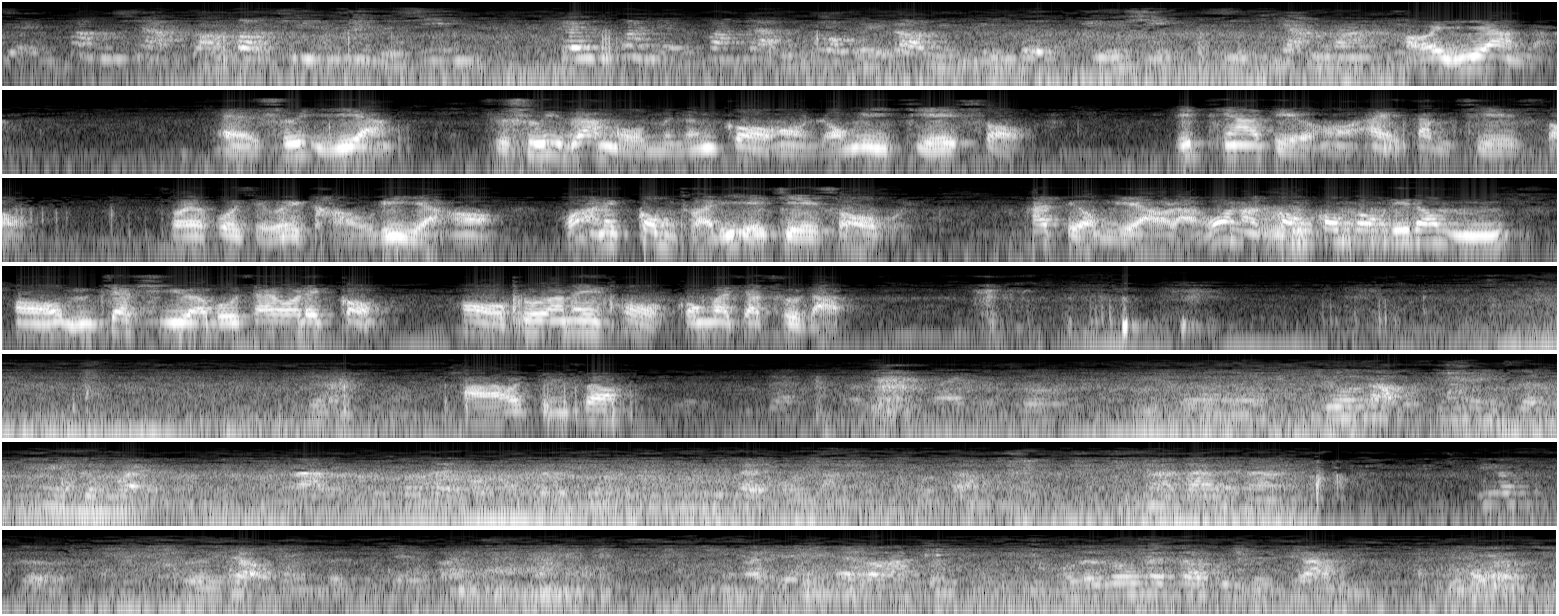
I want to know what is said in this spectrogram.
人放下，找到清净的心，跟万人放下能够回到灵敏的觉性是一样吗？好，一样啊，哎，是一样，只是让我们能够哈容易接受，一听到哈爱当接受，所以或许会考虑啊哈，我安尼讲出来你会接受未？较重要啦，我若讲讲讲你都毋哦毋接受啊，无使我咧讲。哦，哥安尼好，讲到遮出来。好，请说。呃，修道是内圣，内圣外王。那都在佛堂的都在佛堂的修道。那当然呢，这个舍舍下我们的这些反省，你才愿意帮他走出去。我的都在照顾你的家里，没有去。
